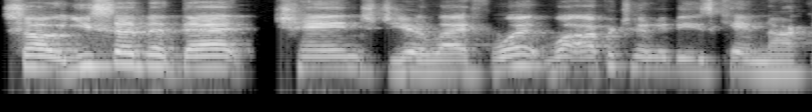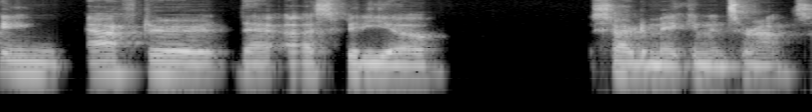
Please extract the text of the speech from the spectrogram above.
So you said that that changed your life. What, what opportunities came knocking after that Us video started making its rounds?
